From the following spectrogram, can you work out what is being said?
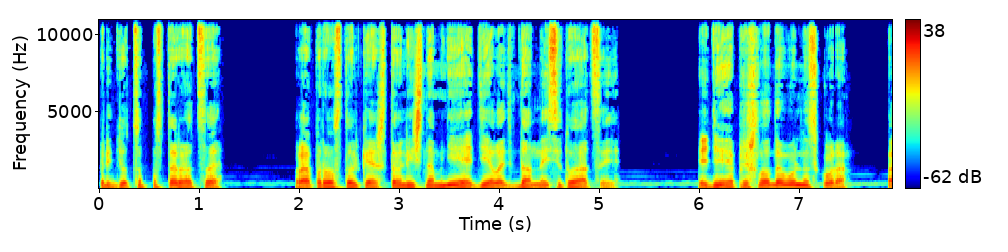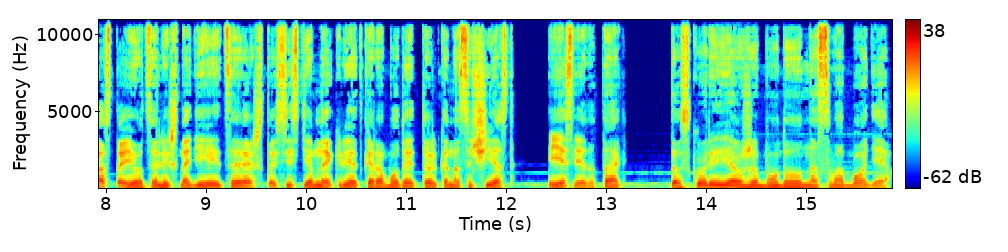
придется постараться. Вопрос только, что лично мне делать в данной ситуации. Идея пришла довольно скоро. Остается лишь надеяться, что системная клетка работает только на существ — и если это так, то вскоре я уже буду на свободе.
